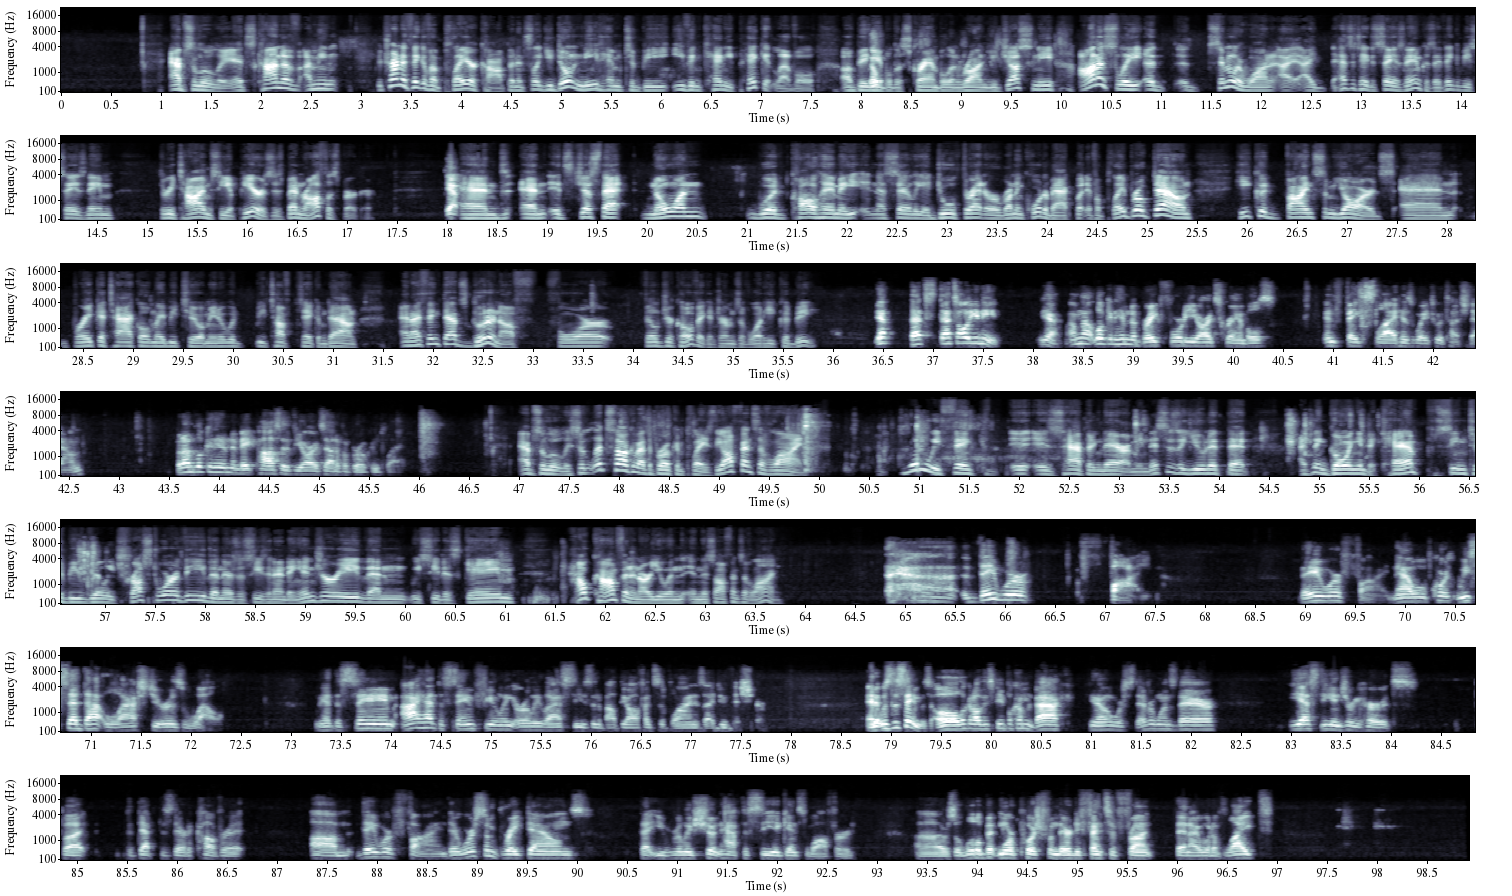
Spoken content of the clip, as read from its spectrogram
Absolutely. It's kind of I mean, you're trying to think of a player comp, and it's like you don't need him to be even Kenny Pickett level of being nope. able to scramble and run. You just need, honestly, a, a similar one. I, I, hesitate to say his name because I think if you say his name three times, he appears. Is Ben Roethlisberger? Yeah, and and it's just that no one would call him a necessarily a dual threat or a running quarterback, but if a play broke down, he could find some yards and break a tackle, maybe two. I mean, it would be tough to take him down. And I think that's good enough for Phil Jurkovec in terms of what he could be. Yep, that's that's all you need. Yeah, I'm not looking him to break 40 yard scrambles and fake slide his way to a touchdown, but I'm looking at him to make positive yards out of a broken play. Absolutely. So let's talk about the broken plays. The offensive line. What do we think is happening there? I mean, this is a unit that I think going into camp seemed to be really trustworthy. Then there's a season-ending injury. Then we see this game. How confident are you in in this offensive line? Uh, they were fine. They were fine. Now, of course, we said that last year as well. We had the same. I had the same feeling early last season about the offensive line as I do this year, and it was the same. Was oh, look at all these people coming back. You know, we're everyone's there. Yes, the injury hurts but the depth is there to cover it. Um, they were fine. There were some breakdowns that you really shouldn't have to see against Wofford. Uh, there was a little bit more push from their defensive front than I would have liked,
